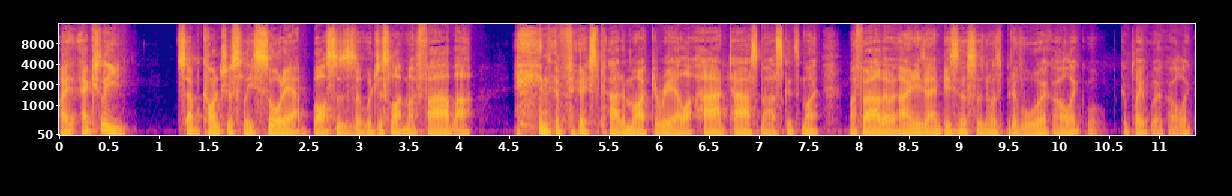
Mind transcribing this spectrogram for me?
I actually subconsciously sought out bosses that were just like my father in the first part of my career, like hard taskmasters. My my father owned his own business and was a bit of a workaholic, well, complete workaholic.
